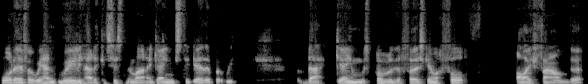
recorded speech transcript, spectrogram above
whatever. We hadn't really had a consistent amount of games together, but we that game was probably the first game I thought I found that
